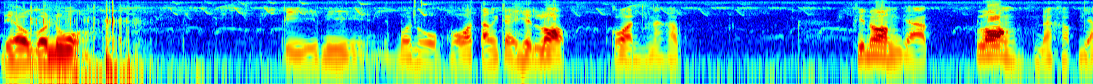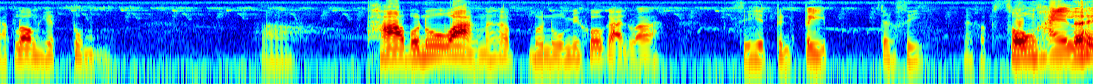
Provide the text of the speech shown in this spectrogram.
เดี๋ยวบนุปีนี้บนุขอตั้งใจเฮ็ดรอบก่อนนะครับ พี่น้องอยากล่องนะครับ อยากล่องเฮ็ดตุ่มอ่าบนูว่างนะครับบนูมีโอกาสว่าสิเฮ็ดเป็นปีบจังสี่นะครับทรงไห้เลย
